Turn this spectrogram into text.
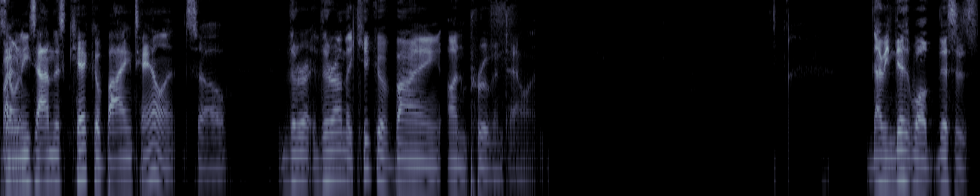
By the- Sony's on this kick of buying talent, so They're they're on the kick of buying unproven talent. I mean, this, well, this is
